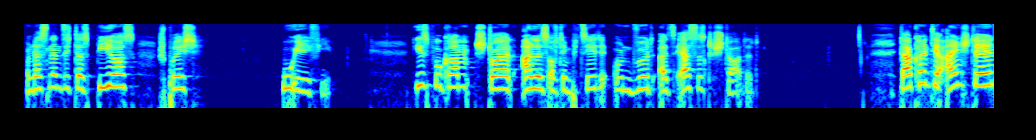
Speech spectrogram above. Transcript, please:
Und das nennt sich das BIOS, sprich UEFI. Dieses Programm steuert alles auf dem PC und wird als erstes gestartet. Da könnt ihr einstellen,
